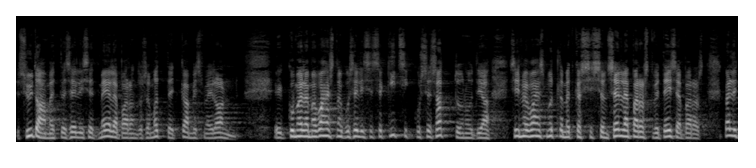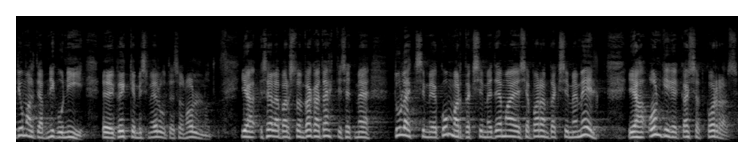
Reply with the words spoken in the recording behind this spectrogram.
südamete selliseid meeleparanduse mõtteid ka, mis meil on. kui me oleme vahest nagu sellisesse kitsikusse sattunud ja siis me vahest mõtleme, et kas siis see on selle pärast või teise pärast. kallid jumal teab niikuinii eh, kõike, mis me eludes on olnud. ja sellepärast on väga tähtis, et me tuleksime ja kummardaksime tema ees ja parandaksime meelt ja ongi kõik asjad korras.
